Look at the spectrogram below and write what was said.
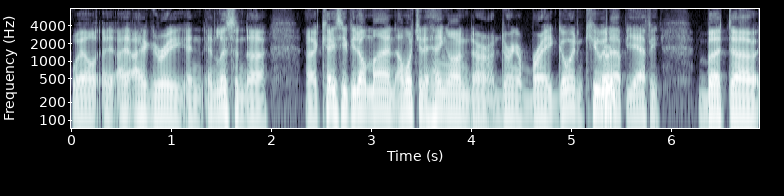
Well, I, I, agree. And and listen, uh, uh, Casey, if you don't mind, I want you to hang on during a break. Go ahead and cue sure. it up, Yaffee. But uh,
